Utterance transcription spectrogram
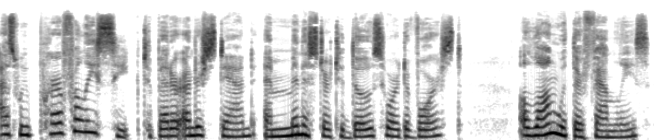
As we prayerfully seek to better understand and minister to those who are divorced, along with their families,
